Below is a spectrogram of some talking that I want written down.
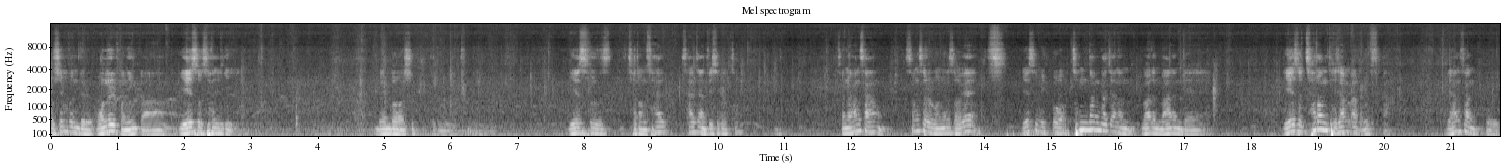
오신 분들 오늘 보니까 예수 살기 멤버십 들은 것 같은데 예수처럼 살, 살자는 뜻이겠죠? 저는 항상 성서를 보면서 왜 예수 믿고 천당 가자는 말은 많은데 예수처럼 되자는 말은 없을까? 이게 항상 그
